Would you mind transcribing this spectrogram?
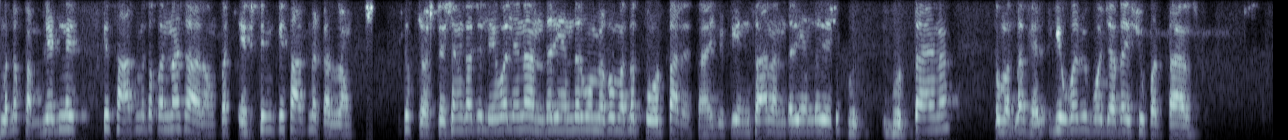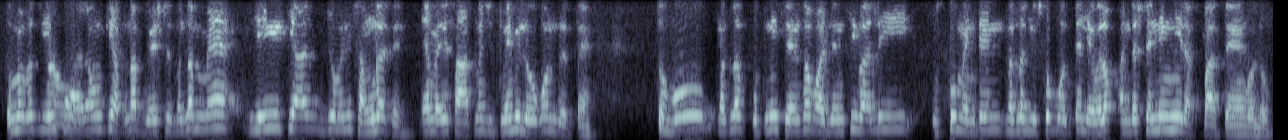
मतलब कम्प्लीटनेस के साथ में तो करना चाह रहा हूँ बट एक्सट्रीम के साथ में कर रहा हूँ। जो फ्रस्ट्रेशन का जो लेवल है ना अंदर ही अंदर वो मेरे को मतलब तोड़ता रहता है क्योंकि इंसान अंदर ही अंदर यदि घुटता है ना तो मतलब हेल्थ के ऊपर भी बहुत ज़्यादा इशू पड़ता है उसको। तो मैं बस यही हाँ, चाह रहा हूँ कि अपना बेस्ट मतलब मैं यही कि यार जो मेरी संगत है या मेरे साथ में जितने भी लोग रहते हैं तो वो मतलब उतनी सेंस ऑफ़ अर्जेंसी वाली उसको मेंटेन मतलब जिसको बोलते हैं लेवल ऑफ़ अंडरस्टैंडिंग नहीं रख पाते हैं वो लोग।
